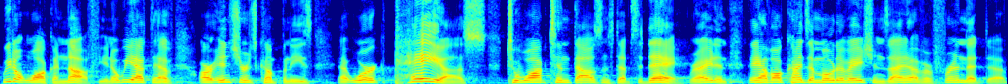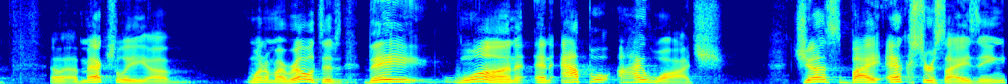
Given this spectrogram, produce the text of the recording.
We don't walk enough. You know, we have to have our insurance companies at work pay us to walk 10,000 steps a day, right? And they have all kinds of motivations. I have a friend that uh, uh, I'm actually uh, one of my relatives, they won an Apple iWatch just by exercising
